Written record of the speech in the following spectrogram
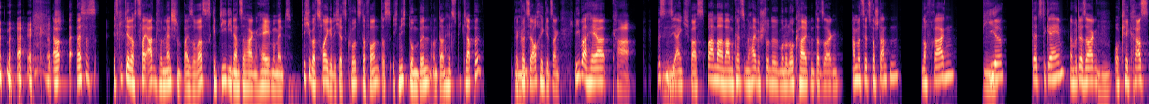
Nein. Aber äh, weißt du, es gibt ja doch zwei Arten von Menschen bei sowas. Es gibt die, die dann sagen, hey, Moment, ich überzeuge dich jetzt kurz davon, dass ich nicht dumm bin und dann hältst du die Klappe. Da Mhm. könntest du ja auch hingehen und sagen, lieber Herr K., wissen Mhm. Sie eigentlich was? Bam, bam, bam, könntest du ihm eine halbe Stunde Monolog halten und dann sagen, haben wir uns jetzt verstanden? Noch Fragen? Mhm. Hier, that's the game. Dann wird er sagen, Mhm. okay, krass,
